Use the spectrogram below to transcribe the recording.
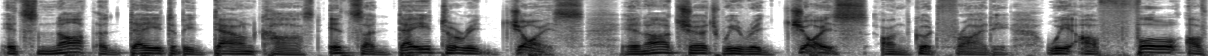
It's not a day to be downcast. It's a day to rejoice. In our church, we rejoice on Good Friday. We are full of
